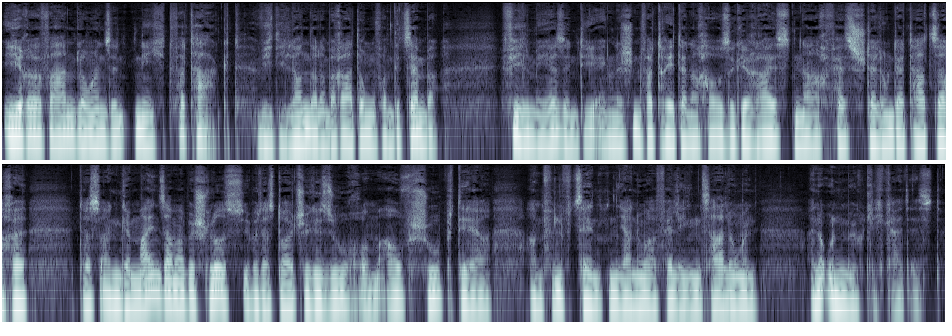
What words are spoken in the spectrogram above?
Ihre Verhandlungen sind nicht vertagt, wie die Londoner Beratungen vom Dezember. Vielmehr sind die englischen Vertreter nach Hause gereist nach Feststellung der Tatsache, dass ein gemeinsamer Beschluss über das deutsche Gesuch um Aufschub der am 15. Januar fälligen Zahlungen eine Unmöglichkeit ist.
